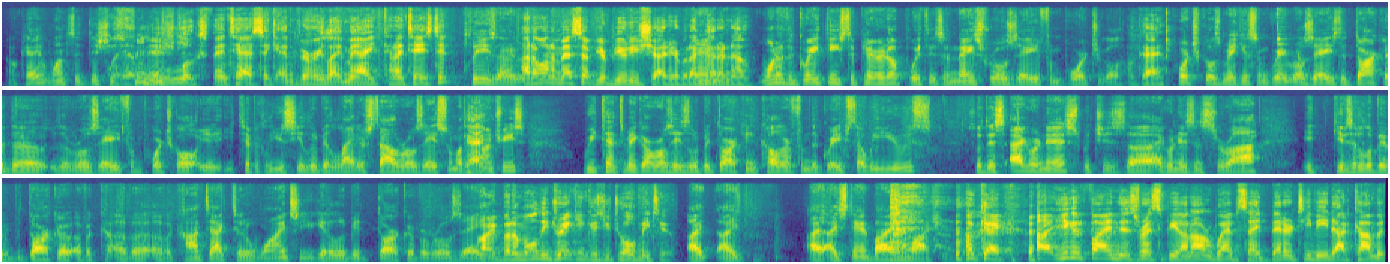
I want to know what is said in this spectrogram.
Okay, once the dish is It finished, looks fantastic and very light. May I? Can I taste it? please. I, I don't want to mess up your beauty shot here, but I've got to know. One of the great things to pair it up with is a nice rosé from Portugal. Okay. Portugal's making some great rosés. The darker the, the rosé from Portugal, you, you- typically you see a little bit lighter style rosés from other Okay. countries. We tend to make our rosés a little bit darker in color from the grapes that we use. So this Aragonez, which is uh, and Syrah, it gives it a little bit darker of a, of, a, of a contact to the wine, so you get a little bit darker of a rosé. All right, but I'm only drinking because you told me to. I, I, I, I stand by and watch you. Okay. Uh, you can find this recipe on our website, bettertv.com.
